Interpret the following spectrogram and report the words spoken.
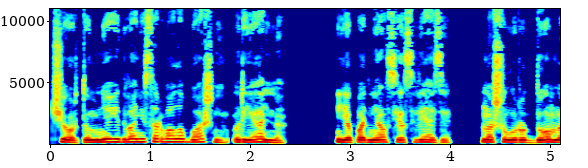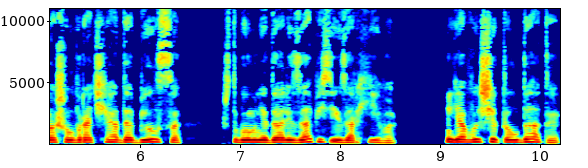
Черт, у меня едва не сорвало башню, реально. Я поднял все связи, нашел роддом, нашел врача, добился, чтобы мне дали записи из архива. Я высчитал даты.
